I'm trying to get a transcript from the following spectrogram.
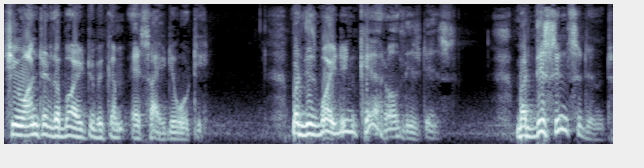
She wanted the boy to become a Sai devotee. But this boy didn't care all these days. But this incident,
